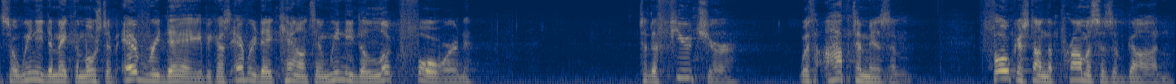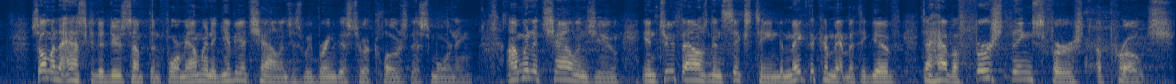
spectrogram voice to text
So we need to make the most of every day because every day counts, and we need to look forward to the future with optimism focused on the promises of God. So I'm going to ask you to do something for me. I'm going to give you a challenge as we bring this to a close this morning. I'm going to challenge you in 2016 to make the commitment to give to have a first things first approach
